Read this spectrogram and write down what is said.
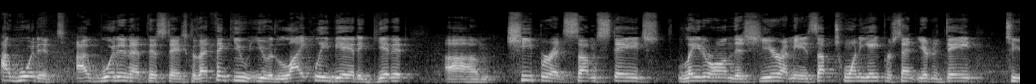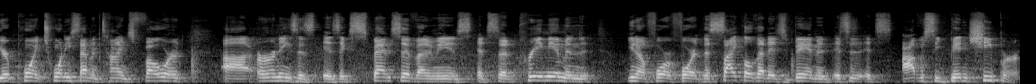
I wouldn't. I wouldn't at this stage because I think you you would likely be able to get it um, cheaper at some stage later on this year. I mean, it's up 28% year to date. To your point, 27 times forward uh, earnings is, is expensive. I mean, it's, it's a premium, and you know, for, for the cycle that it's been, it's, it's obviously been cheaper.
